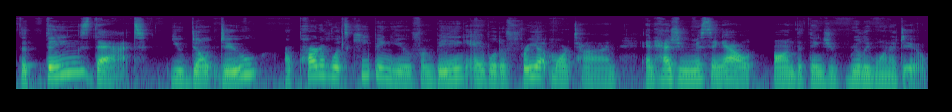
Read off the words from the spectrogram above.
The things that you don't do are part of what's keeping you from being able to free up more time and has you missing out on the things you really want to do.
